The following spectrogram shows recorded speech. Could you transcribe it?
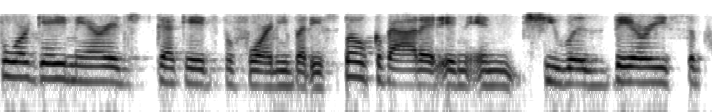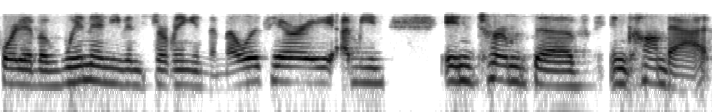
for gay marriage decades before anybody spoke about it, and, and she was very supportive of women even serving in the military. I mean, in terms of in combat,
